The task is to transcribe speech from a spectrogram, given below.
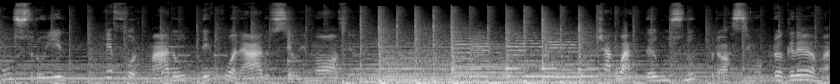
construir, reformar ou decorar o seu imóvel aguardamos no próximo programa.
